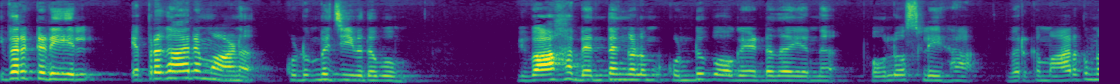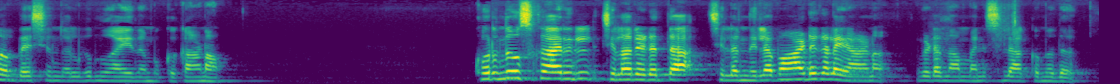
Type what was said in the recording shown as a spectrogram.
ഇവർക്കിടയിൽ എപ്രകാരമാണ് കുടുംബജീവിതവും വിവാഹ ബന്ധങ്ങളും കൊണ്ടുപോകേണ്ടത് എന്ന് പൗലോസ്ലീഹ ഇവർക്ക് മാർഗനിർദ്ദേശം നൽകുന്നതായി നമുക്ക് കാണാം. കുർന്നൂസുകാരിൽ ചിലരെടുത്ത ചില നിലപാടുകളെയാണ് ഇവിടെ നാം മനസ്സിലാക്കുന്നത്.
